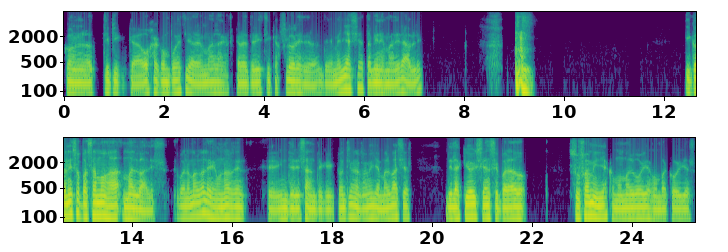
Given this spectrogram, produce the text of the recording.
con la típica hoja compuesta y además las características flores de, de también es maderable. Y con eso pasamos a malvales. Bueno, malvales es un orden eh, interesante que contiene una familia malváceas de las que hoy se han separado sus familias como malvoides, bombacoides,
